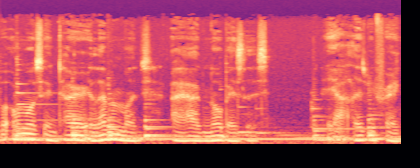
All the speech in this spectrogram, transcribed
for almost entire 11 months I had no business. Yeah, let's be frank.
